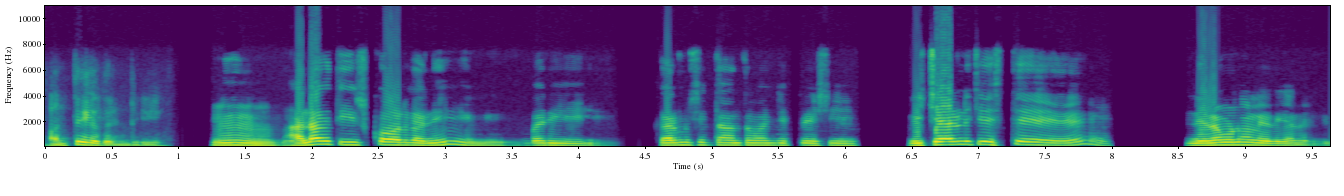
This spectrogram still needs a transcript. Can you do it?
అంతే కదండి. ఉమ్, అలాగ తీసుకోవాలి కానీ మరి కర్మ సిద్ధాంతం అని చెప్పేసి విచారణ చేస్తే నిలవడం లేదు కదండి.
